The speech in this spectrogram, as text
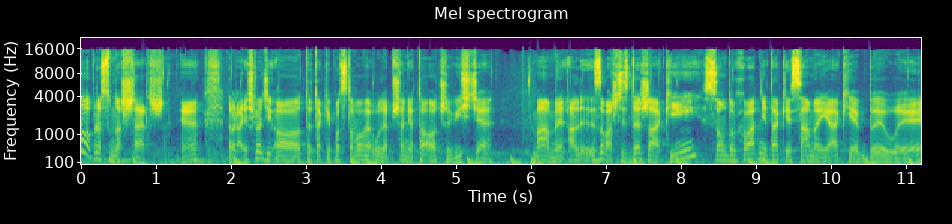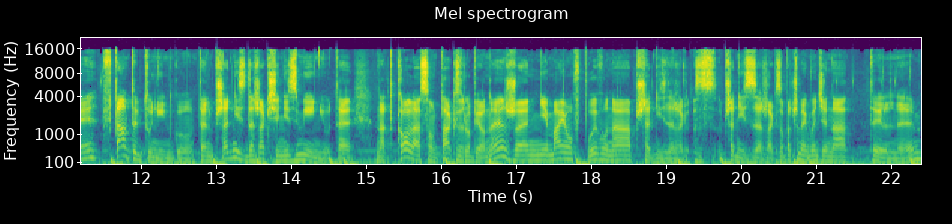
no po prostu na szersze, nie? Dobra, jeśli chodzi o te takie podstawowe ulepszenia, to oczywiście mamy, ale zobaczcie, zderzaki są dokładnie takie same, jakie były w tamtym tuningu. Ten przedni zderzak się nie zmienił. Te nadkola są tak zrobione, że nie mają wpływu na przedni zderzak. Przedni zderzak. Zobaczymy, jak będzie na tylnym.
